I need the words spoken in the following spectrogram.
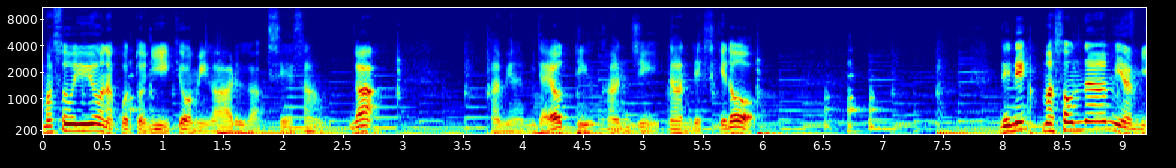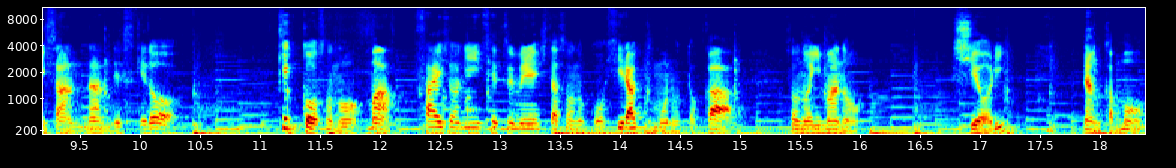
まあ、そういうようなことに興味がある学生さんがあみあみだよっていう感じなんですけどでね、まあ、そんなあみあみさんなんですけど結構そのまあ最初に説明したそのこう開くものとかその今のしおりなんかも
